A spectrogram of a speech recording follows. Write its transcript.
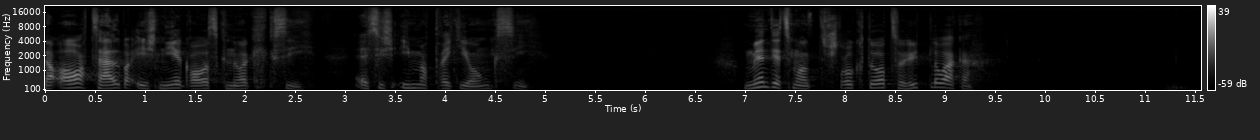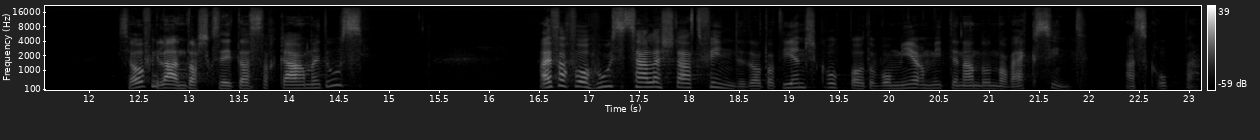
Der Ort selber ist nie groß genug gewesen. Es ist immer die Region gewesen. Und wir haben jetzt mal die Struktur zu heute schauen. So viel anders sieht das doch gar nicht aus. Einfach wo Hauszellen stattfinden oder Dienstgruppen oder wo wir miteinander unterwegs sind als Gruppe.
